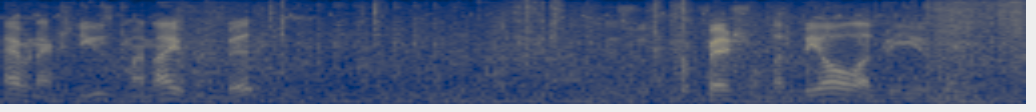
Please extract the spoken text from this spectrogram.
I haven't actually used my knife in a bit. This was professional, that'd be all I'd be using.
